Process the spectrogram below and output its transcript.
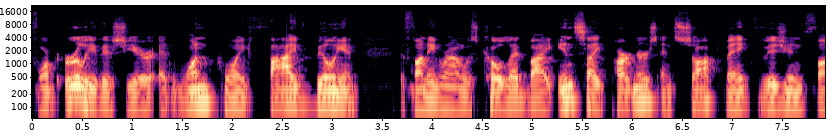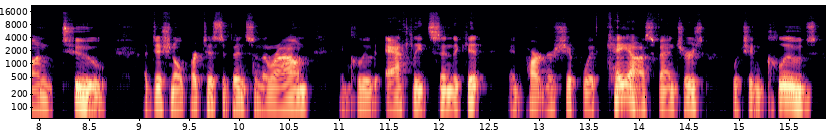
formed early this year at 1.5 billion. The funding round was co-led by Insight Partners and SoftBank Vision Fund 2. Additional participants in the round include Athlete Syndicate in partnership with Chaos Ventures, which includes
